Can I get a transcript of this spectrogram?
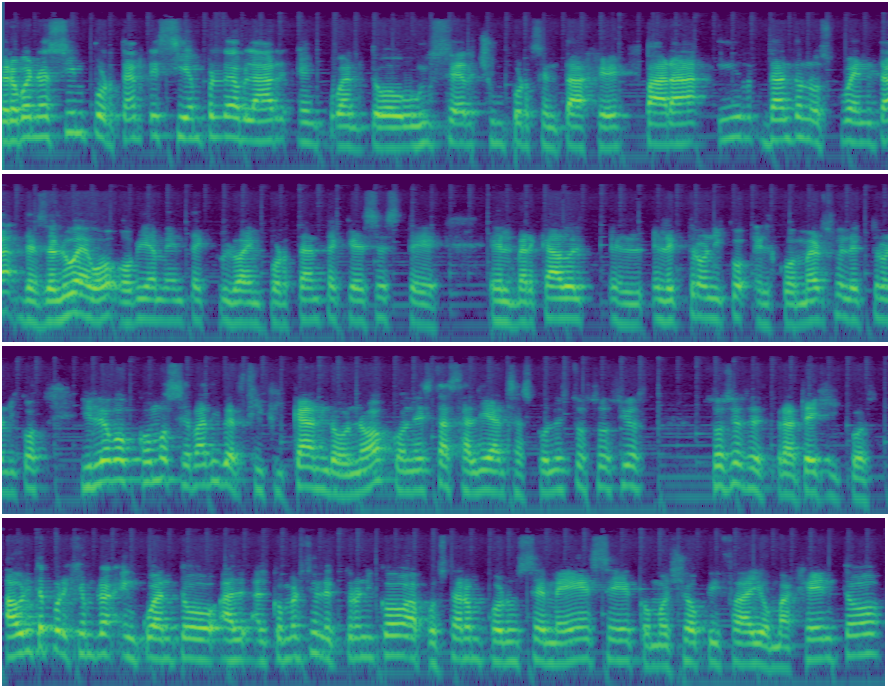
pero bueno, es importante siempre hablar en cuanto a un search, un porcentaje, para ir dándonos cuenta, desde luego, obviamente, lo importante que es este el mercado el, electrónico, el comercio electrónico, y luego cómo se va diversificando, ¿no? Con estas alianzas, con estos socios socios estratégicos. Ahorita, por ejemplo, en cuanto al, al, comercio electrónico, apostaron por un CMS como Shopify o Magento,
